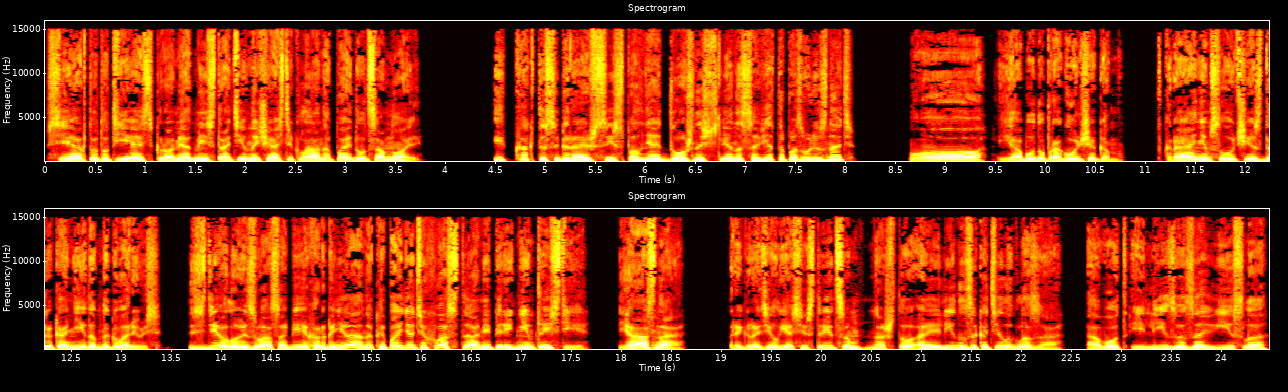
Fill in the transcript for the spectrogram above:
все, кто тут есть, кроме административной части клана, пойдут со мной. «И как ты собираешься исполнять должность члена совета, позволю знать?» «О, я буду прогульщиком. В крайнем случае с драконидом договорюсь. Сделаю из вас обеих органианок и пойдете хвостами перед ним трясти. Ясно?» Пригрозил я сестрицам, на что Аэлина закатила глаза. А вот Элиза зависла,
